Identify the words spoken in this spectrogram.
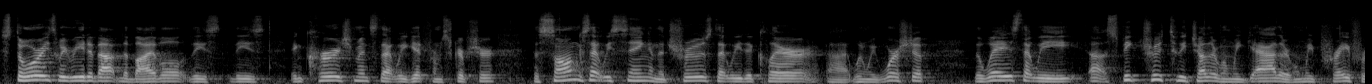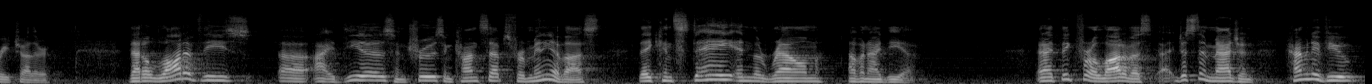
stories we read about in the Bible, these, these encouragements that we get from Scripture, the songs that we sing and the truths that we declare uh, when we worship, the ways that we uh, speak truth to each other when we gather, when we pray for each other, that a lot of these uh, ideas and truths and concepts, for many of us, they can stay in the realm of an idea. And I think for a lot of us, uh, just imagine how many of you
